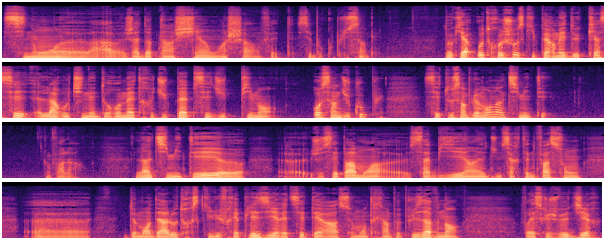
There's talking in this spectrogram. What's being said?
Sinon, euh, bah, j'adopte un chien ou un chat en fait. C'est beaucoup plus simple. Donc il y a autre chose qui permet de casser la routine et de remettre du peps et du piment au sein du couple, c'est tout simplement l'intimité. Voilà. L'intimité, euh, je sais pas moi, s'habiller hein, d'une certaine façon, demander à l'autre ce qui lui ferait plaisir, etc., se montrer un peu plus avenant. Vous voyez ce que je veux dire?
